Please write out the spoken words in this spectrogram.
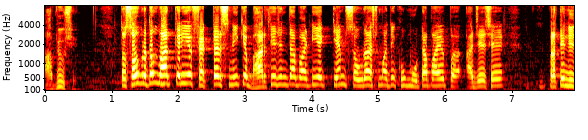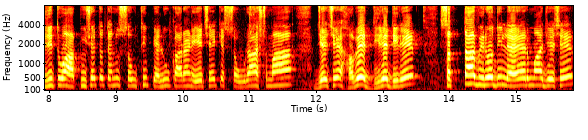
આવ્યું છે. તો સૌપ્રથમ વાત કરીએ ફેક્ટર્સની કે ભારતીય જનતા પાર્ટીએ કેમ સૌરાષ્ટ્રમાંથી ખૂબ મોટા પાયે આજે છે પ્રતિનિધિત્વ આપ્યું છે? તો તેનું સૌથી પહેલું કારણ એ છે કે સૌરાષ્ટ્રમાં જે છે, હવે ધીરે ધીરે સત્તા વિરોધી લહેરમાં જે છે,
